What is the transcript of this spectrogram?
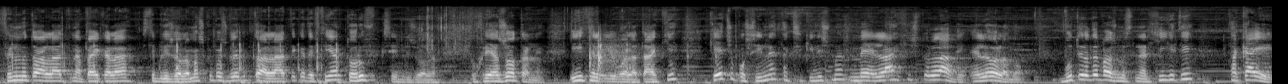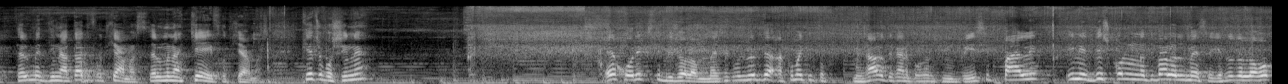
Αφήνουμε το αλάτι να πάει καλά στην πριζόλα μας και όπως βλέπετε το αλάτι κατευθείαν το ρούφηξε η πριζόλα. Το χρειαζόταν. Ήθελε λίγο αλατάκι και έτσι όπως είναι θα ξεκινήσουμε με ελάχιστο λάδι, ελαιόλαδο. Βούτυρο δεν βάζουμε στην αρχή γιατί θα καεί. Θέλουμε δυνατά τη φωτιά μας. Θέλουμε να καίει η φωτιά μας. Και έτσι όπως είναι, έχω ρίξει την πριζόλα μου μέσα και όπως βλέπετε, ακόμα και το μεγάλο τηγάνι που έχω χρησιμοποιήσει, πάλι είναι δύσκολο να τη βάλω όλη μέσα. Γι' αυτό το λόγο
